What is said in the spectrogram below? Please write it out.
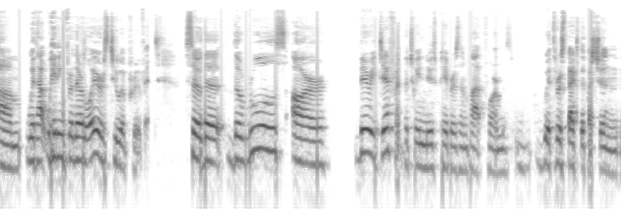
um, without waiting for their lawyers to approve it. So the the rules are very different between newspapers and platforms with respect to the question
